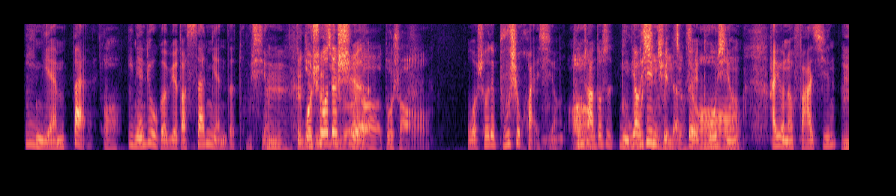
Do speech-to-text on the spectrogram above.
一年半、哦，一年六个月到三年的徒刑。嗯，我说的是多少？我说的不是缓刑，哦通常都是你要进去的，对，徒刑哦，还有呢罚金。嗯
